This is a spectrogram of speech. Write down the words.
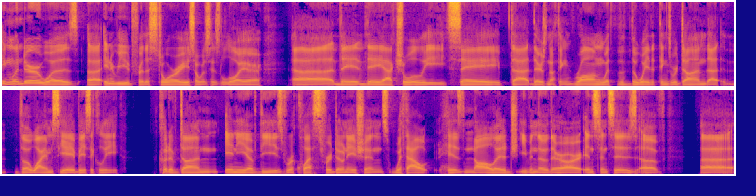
Englander was uh, interviewed for the story, so was his lawyer. Uh, they they actually say that there's nothing wrong with the, the way that things were done. That the YMCA basically could have done any of these requests for donations without his knowledge, even though there are instances of uh,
